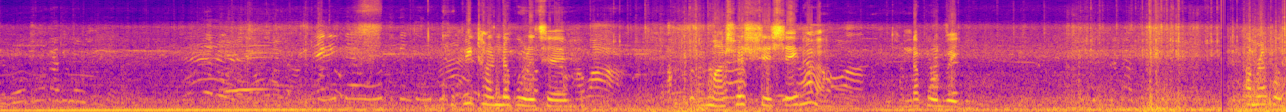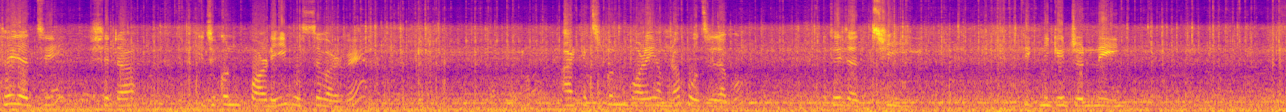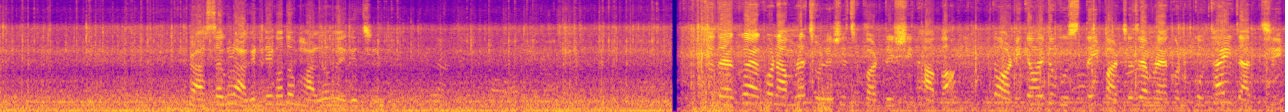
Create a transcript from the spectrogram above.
খুবই ঠান্ডা পড়েছে। মাসের শেষে, না? ঠান্ডা পড়বেই। আমরা কোথায় যাচ্ছি সেটা কিছুক্ষণ পরেই বুঝতে পারবে। আর কিছুক্ষণ পরেই আমরা পৌঁছে যাব। কোথায় যাচ্ছি? পিকনিকের জন্যেই। রাস্তাগুলো আগের থেকে কত ভালো হয়ে গেছে। দেখো, এখন আমরা চলে এসেছি পরদেশি ধাবা। তো অনেকে হয়তো বুঝতেই পারছ যে আমরা এখন কোথায় যাচ্ছি।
